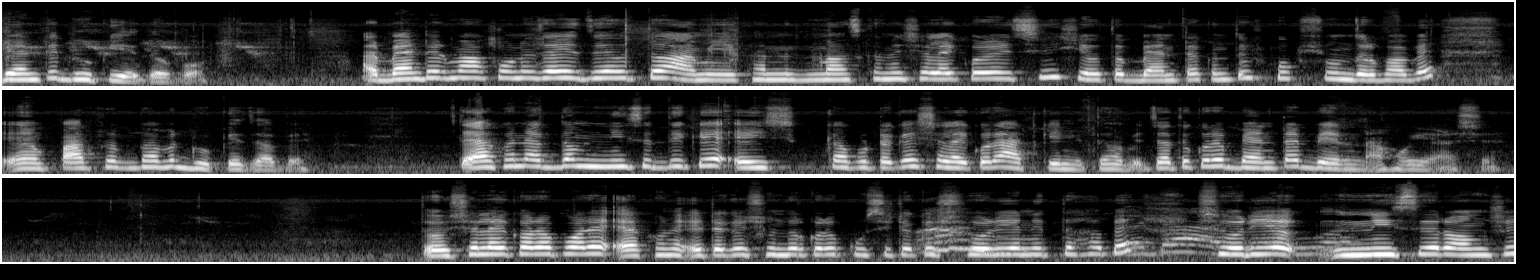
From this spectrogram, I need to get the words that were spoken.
বেন্টে ঢুকিয়ে দেবো। আর ব্যান্ডের মাপ অনুযায়ী যেহেতু আমি এখানে মাঝখানে সেলাই করেছি, সেহেতু ব্যান্ডটা কিন্তু খুব সুন্দরভাবে পারফেক্টভাবে ঢুকে যাবে। তো এখন একদম নিচের দিকে এই কাপড়টাকে সেলাই করে আটকে নিতে হবে, যাতে করে ব্যান্ডটা বের না হয়ে আসে। তো সেলাই করার পরে এখন এটাকে সুন্দর করে কুচিটাকে সরিয়ে নিতে হবে। সরিয়ে নিচের অংশে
